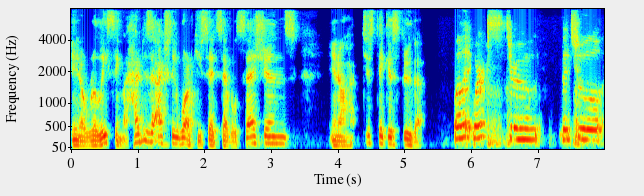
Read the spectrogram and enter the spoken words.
you know releasing? How does it actually work? You said several sessions you know just take us through that. Well it works through the tool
